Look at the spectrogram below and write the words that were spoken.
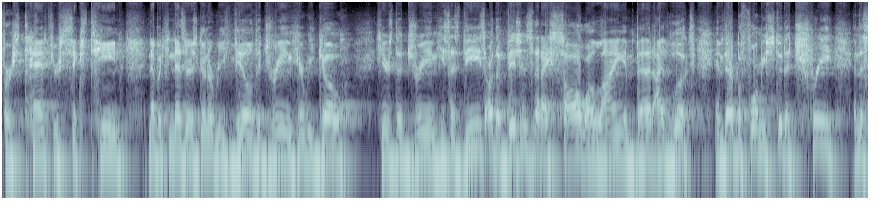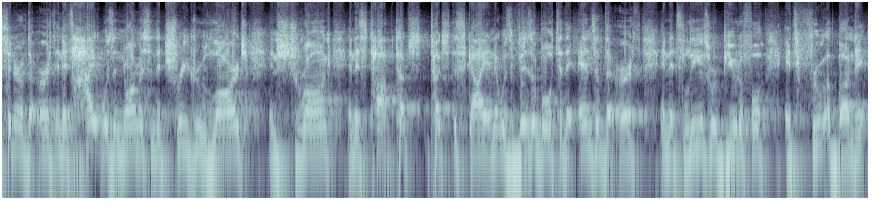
verse 10 through 16, Nebuchadnezzar is going to reveal the dream. Here we go. Here's the dream. He says, These are the visions that I saw while lying in bed. I looked, and there before me stood a tree in the center of the earth, and its height was enormous, and the tree grew large and strong, and its top touched, touched the sky, and it was visible to the ends of the earth, and its leaves were beautiful, its fruit abundant,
